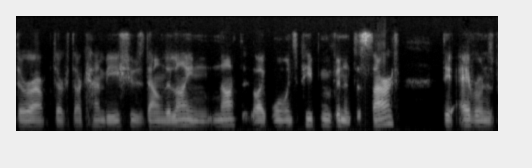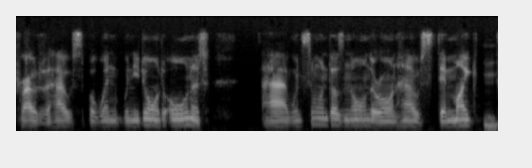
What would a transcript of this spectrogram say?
there are there, there can be issues down the line. Not like once people move in at the start, they, everyone is proud of the house, but when when you don't own it, uh, when someone doesn't own their own house, they might mm.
